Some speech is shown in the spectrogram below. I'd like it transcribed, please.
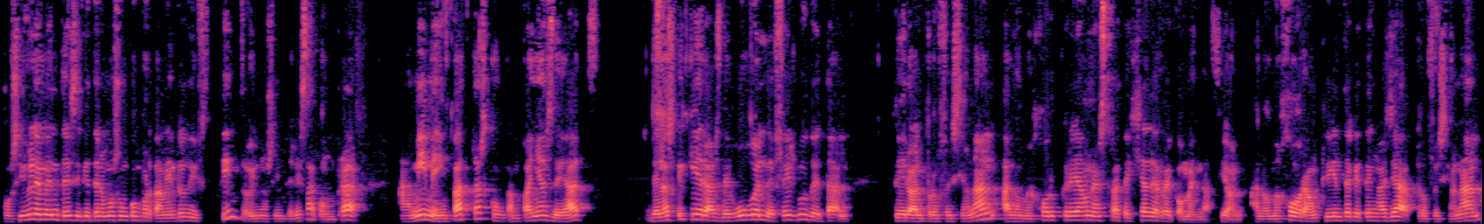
posiblemente sí que tenemos un comportamiento distinto y nos interesa comprar. A mí me impactas con campañas de ads, de las que quieras, de Google, de Facebook, de tal. Pero al profesional a lo mejor crea una estrategia de recomendación. A lo mejor a un cliente que tengas ya profesional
